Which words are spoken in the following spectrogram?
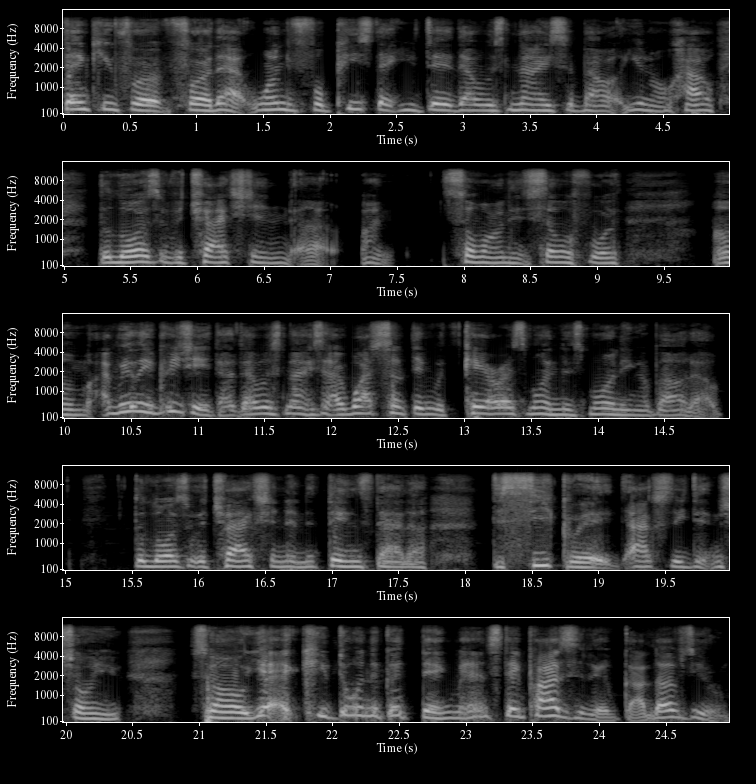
thank you for for that wonderful piece that you did that was nice about you know how the laws of attraction uh and so on and so forth um i really appreciate that that was nice i watched something with KRS-One this morning about uh the laws of attraction and the things that uh the secret actually didn't show you so yeah keep doing the good thing man stay positive god loves you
